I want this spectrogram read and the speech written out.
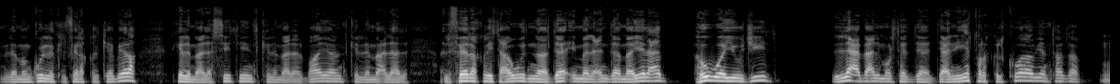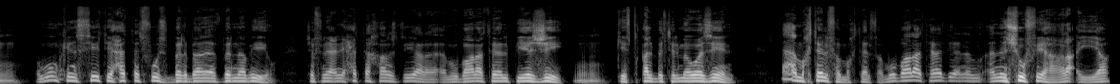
لما نقول لك الفرق الكبيرة نتكلم على السيتي نتكلم على البايرن نتكلم على الفرق اللي تعودنا دائما عندما يلعب هو يجيد اللعب على المرتدات يعني يترك الكرة وينتظر. مم. وممكن السيتي حتى تفوز برنابيو. شفنا يعني حتى خارج ديار مباراة ال PSG. كيف تقلبت الموازين. لا مختلفة مختلفة. مباراة هذه أنا, أنا نشوف فيها رأيي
